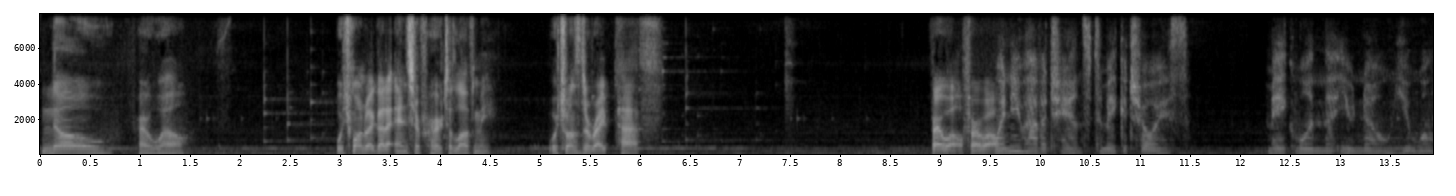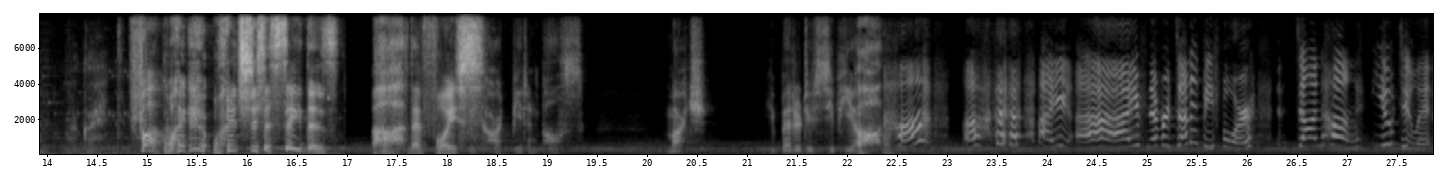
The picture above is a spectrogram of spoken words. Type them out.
no. Farewell. Which one do I gotta answer for her to love me? Which one's the right path? Farewell, farewell. When you have a chance to make a choice, make one that you know you won't regret. Fuck, why, why did she just say this? Ah, that voice. Big heartbeat and pulse. March, you better do CPR. Oh, Huh? Uh, I, uh, I've never done it before. Dan Heng, you do it.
